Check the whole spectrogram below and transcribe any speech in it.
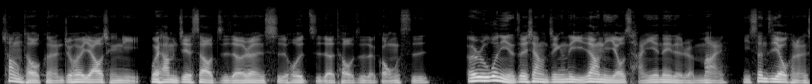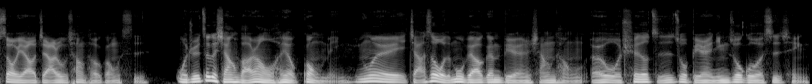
创投可能就会邀请你为他们介绍值得认识或者值得投资的公司。而如果你的这项经历让你有产业内的人脉，你甚至有可能受邀加入创投公司。我觉得这个想法让我很有共鸣，因为假设我的目标跟别人相同，而我却都只是做别人已经做过的事情，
